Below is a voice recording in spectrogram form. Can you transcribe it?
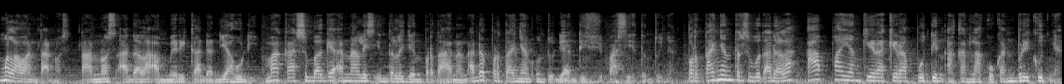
melawan Thanos. Thanos adalah Amerika dan Yahudi. Maka sebagai analis intelijen pertahanan ada pertanyaan untuk diantisipasi tentunya. Pertanyaan tersebut adalah apa yang kira-kira Putin akan lakukan lakukan berikutnya?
